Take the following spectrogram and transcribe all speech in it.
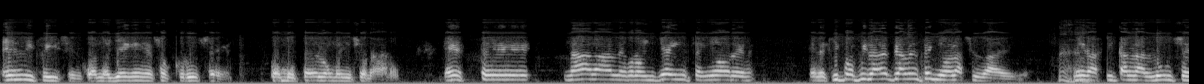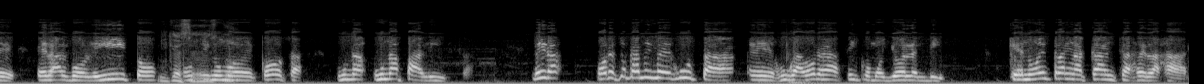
es difícil cuando lleguen esos cruces, como ustedes lo mencionaron. Este, nada, LeBron James, señores, el equipo de Filadelfia le enseñó a la ciudad a ellos. Mira, aquí están las luces, el arbolito, un sinnúmero de cosas, una, una paliza. Mira, Por eso que a mí me gusta eh, jugadores así como Joel Embiid, que no entran a cancha a relajar.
